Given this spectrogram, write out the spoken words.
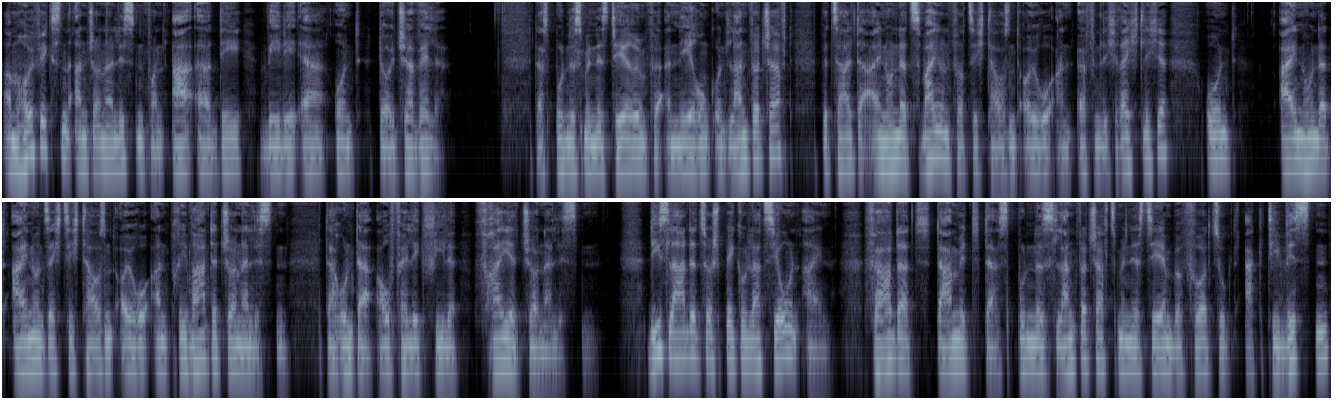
Am häufigsten an Journalisten von ARD, WDR und Deutscher Welle. Das Bundesministerium für Ernährung und Landwirtschaft bezahlte 142.000 Euro an öffentlich-rechtliche und 161.000 Euro an private Journalisten, darunter auffällig viele freie Journalisten. Dies lade zur Spekulation ein, fördert damit das Bundeslandwirtschaftsministerium bevorzugt Aktivisten,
